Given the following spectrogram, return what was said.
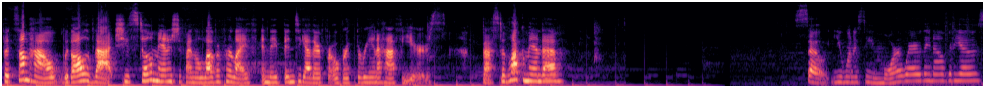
But somehow, with all of that, she's still managed to find the love of her life, and they've been together for over three and a half years. Best of luck, Amanda! So, you want to see more Where Are They Now videos?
